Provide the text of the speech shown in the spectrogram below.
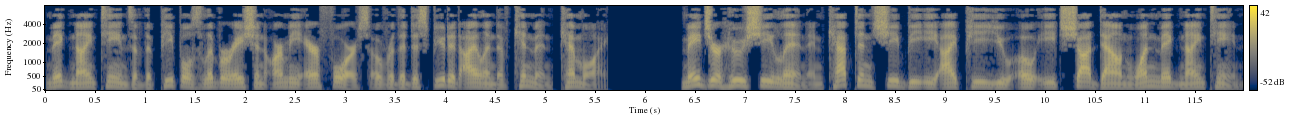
MiG-19s of the People's Liberation Army Air Force over the disputed island of Kinmen Quemoy. Major Hu Shi Lin and Captain Shi Beipuo each shot down one MiG-19.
